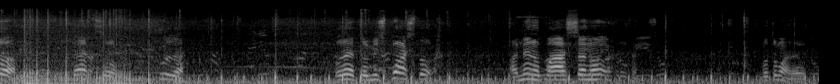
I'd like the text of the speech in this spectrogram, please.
scusa, cazzo, scusa. Ho detto mi sposto, almeno passano. Molto male.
